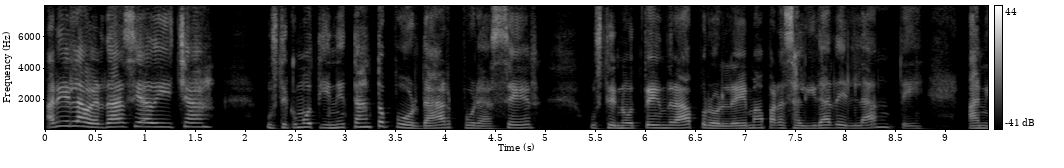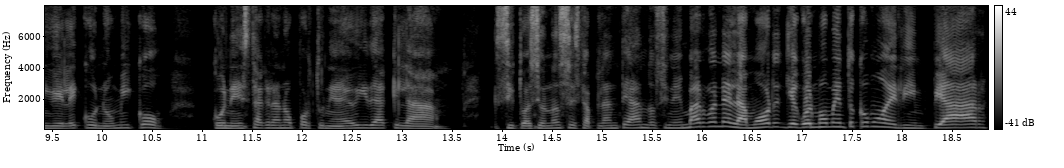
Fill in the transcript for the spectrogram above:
Aries, la verdad sea dicha, usted como tiene tanto por dar, por hacer, usted no tendrá problema para salir adelante a nivel económico con esta gran oportunidad de vida que la situación nos está planteando. Sin embargo, en el amor llegó el momento como de limpiar,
